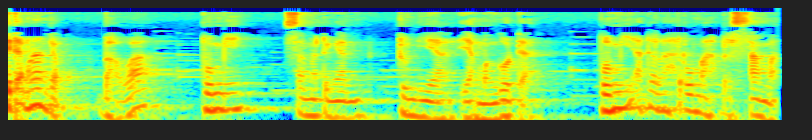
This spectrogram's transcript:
tidak menganggap bahwa bumi sama dengan dunia yang menggoda. Bumi adalah rumah bersama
